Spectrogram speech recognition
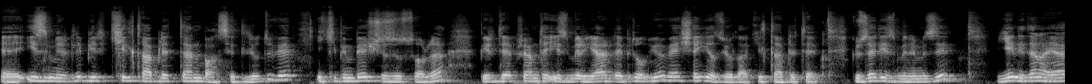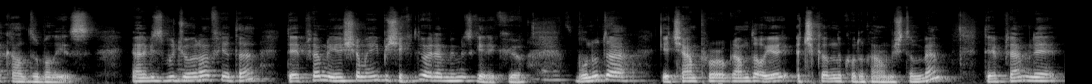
e, İzmirli bir kil tabletten bahsediliyordu ve 2500 yıl sonra bir depremde İzmir yerle bir oluyor ve şey yazıyorlar kil tablete. Güzel İzmir'imizi yeniden ayağa kaldırmalıyız. Yani biz bu coğrafyada depremle yaşamayı bir şekilde öğrenmemiz gerekiyor. Evet. Bunu da geçen programda Oya Açıkan'ını konuk almıştım ben. Depremle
